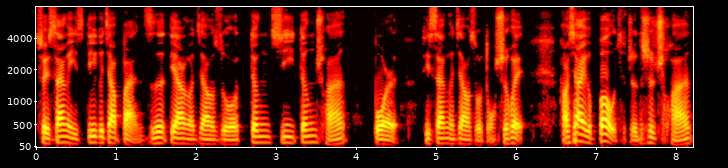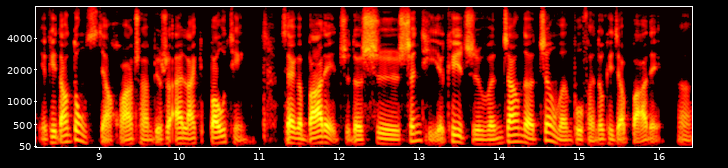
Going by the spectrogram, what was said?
所以三个意思，第一个叫板子，第二个叫做登机登船 board。第三个叫做董事会。好，下一个 boat 指的是船，也可以当动词讲划船，比如说 I like boating。下一个 body 指的是身体，也可以指文章的正文部分，都可以叫 body。嗯，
